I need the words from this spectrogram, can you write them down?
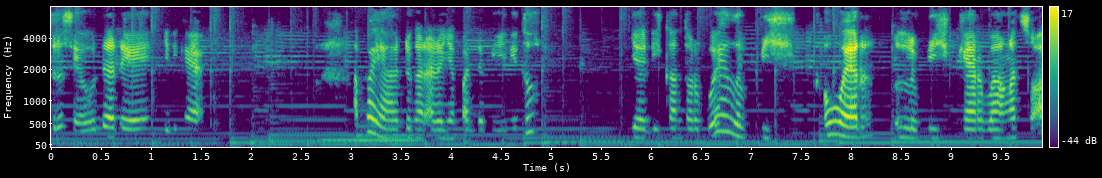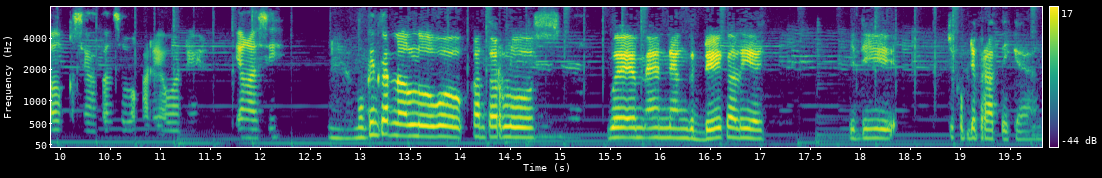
terus ya udah deh jadi kayak apa ya dengan adanya pandemi ini tuh jadi kantor gue lebih aware lebih care banget soal kesehatan semua karyawannya ya nggak sih Iya, Mungkin karena lu kantor lu BUMN yang gede kali ya. Jadi cukup diperhatikan.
